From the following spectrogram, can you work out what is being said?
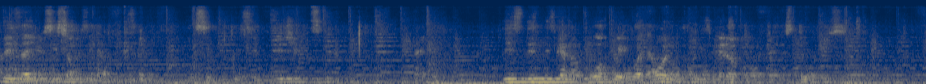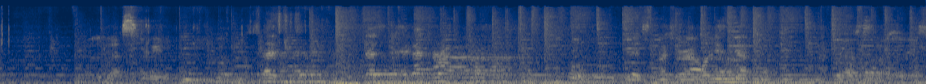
place that you see something like this is Egypt. Like this, this, this kind of walkway, but that one is made up of uh, stones. That's that's that's natural. Oh, yes, natural. All these are natural stuff. Yes.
